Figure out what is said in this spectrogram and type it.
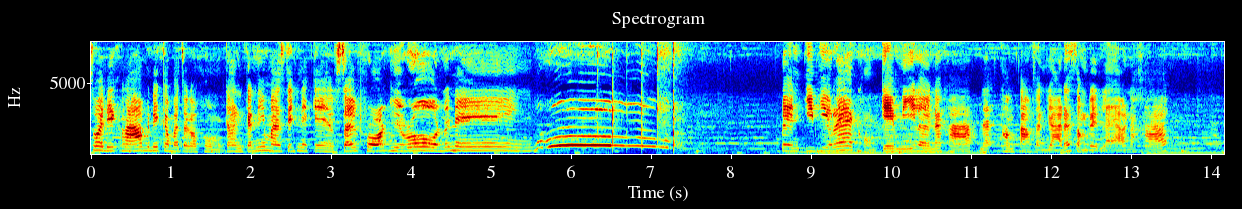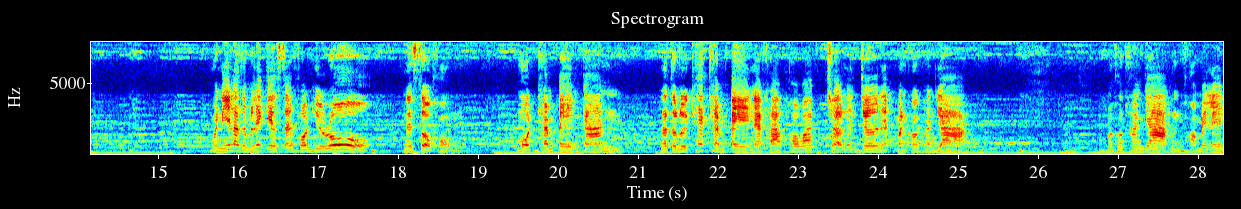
สวัสดีครับ วันนี้กลับมาเจอกับผมกันกันนี่มาซิกในเกม Side f o r c e Hero นั่นเองวู้ฮู้เป็น EP แรกของเกมนี้เลยนะครับ และทำตามสัญญาได้สำเร็จแล้วนะครับ วันนี้เราจะมาเล่นเกม Side f o r c e Hero ในส่วนของโหมดแคมเปญกัน เราจะลุยแค่แคมเปญนะครับ เพราะว่า Challenger เนี่ยมันค่อนข้างยาก มันค่อนข้างยาก ผมขอไม่เล่น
